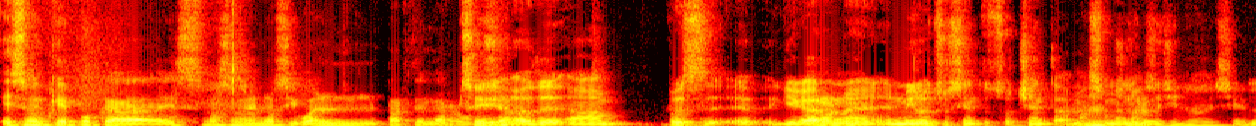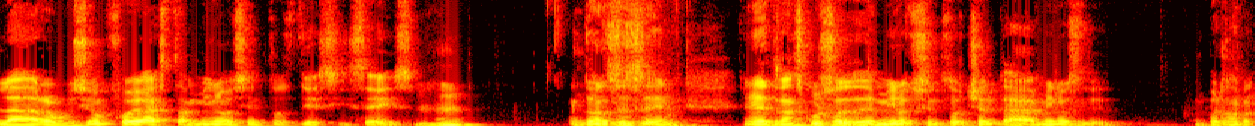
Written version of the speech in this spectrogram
¿Eso en qué época es más o menos igual parte de la revolución? Sí, ah, pues eh, llegaron en 1880 más o menos. La revolución fue hasta 1916. Entonces, en, el transcurso de 1880 a 1916, perdón,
